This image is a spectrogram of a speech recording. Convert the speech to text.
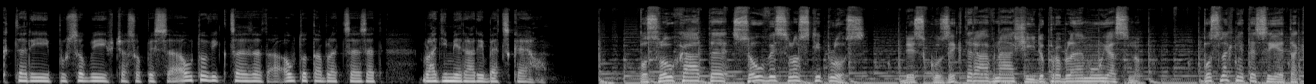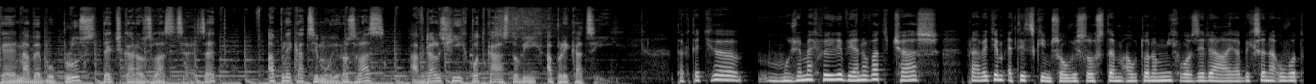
který působí v časopise Autovík.cz a Autotablet.cz Vladimíra Rybeckého. Posloucháte Souvislosti Plus, diskuzi, která vnáší do problémů jasno. Poslechněte si je také na webu plus.rozhlas.cz, aplikaci Můj rozhlas a v dalších podcastových aplikacích. Tak teď eh, můžeme chvíli věnovat čas právě těm etickým souvislostem autonomních vozidel. Já bych se na úvod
